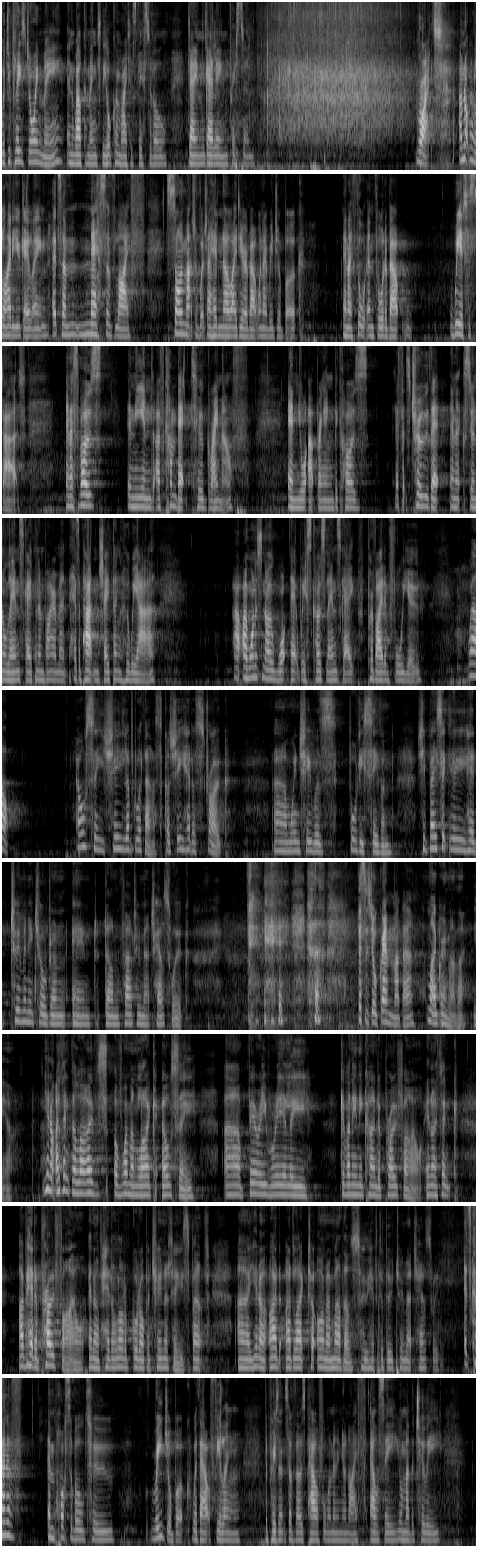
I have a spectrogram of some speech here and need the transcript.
Would you please join me in welcoming to the Auckland Writers Festival Dame Gaylene Preston? Right, I'm not going to lie to you, Gaylene. It's a massive life, so much of which I had no idea about when I read your book. And I thought and thought about where to start. And I suppose in the end, I've come back to Greymouth and your upbringing because if it's true that an external landscape and environment has a part in shaping who we are, I, I wanted to know what that West Coast landscape provided for you. Well, Elsie, she lived with us because she had a stroke um, when she was 47. She basically had too many children and done far too much housework. this is your grandmother? My grandmother, yeah. You know, I think the lives of women like Elsie are very rarely given any kind of profile. And I think I've had a profile and I've had a lot of good opportunities, but uh, you know, I'd, I'd like to honour mothers who have to do too much housework. It's kind of impossible to read your book without feeling the presence of those powerful women in your life Elsie, your mother Tui,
